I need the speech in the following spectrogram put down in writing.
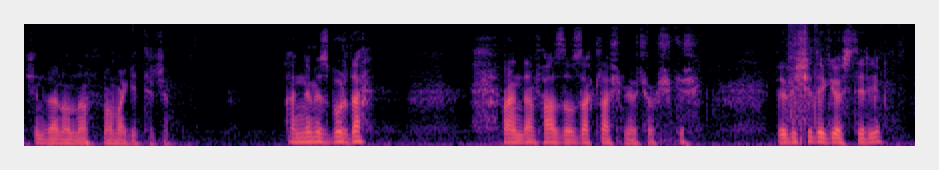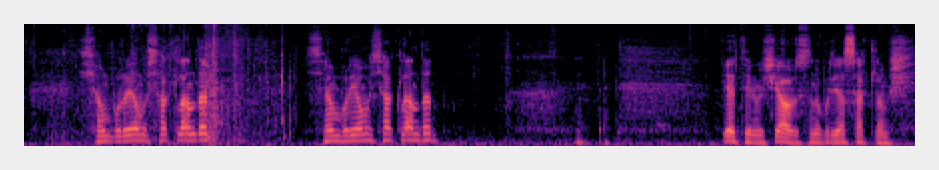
Şimdi ben ondan mama getireceğim. Annemiz burada. Benden fazla uzaklaşmıyor çok şükür. Bebişi de göstereyim. Sen buraya mı saklandın? Sen buraya mı saklandın? Getirmiş yavrusunu buraya saklamış.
